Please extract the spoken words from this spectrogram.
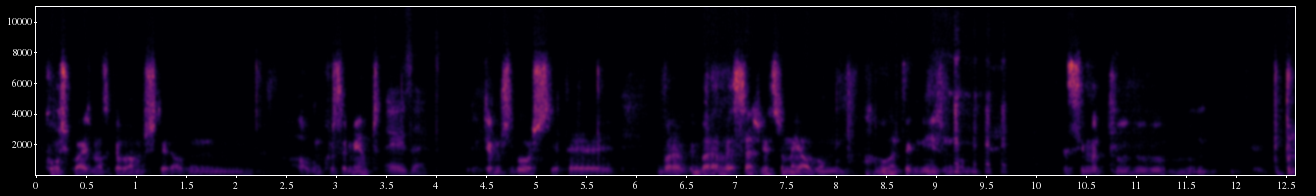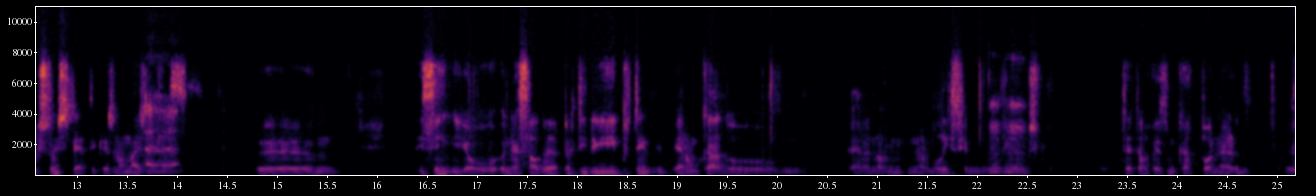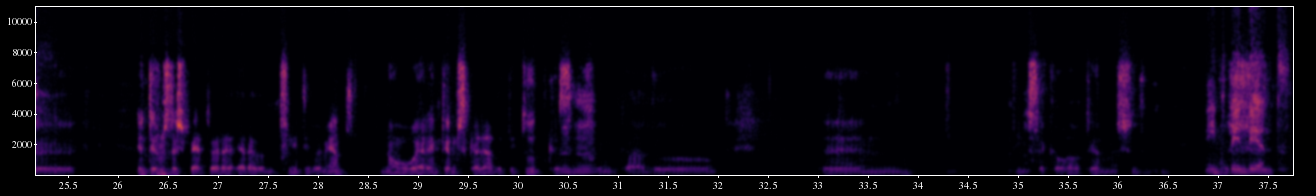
com os quais nós acabávamos de ter algum, algum cruzamento. É, exato. Em termos de gostos e até embora, embora houvesse às vezes também algum, algum antagonismo, acima de tudo, por questões estéticas, não mais do que isso. Uh, sim, eu nessa aula, a partir daí, era um bocado, era norm, normalíssimo, uhum. digamos que até talvez um bocado para nerd. Uh, em termos de aspecto era, era definitivamente, não o era em termos de calhar de atitude, porque assim uhum. fui um bocado... Uh, não sei qual é o termo, mas. Independente.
